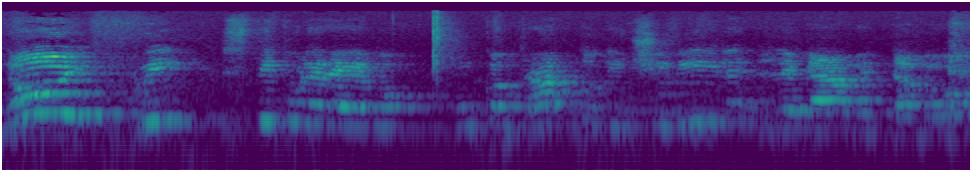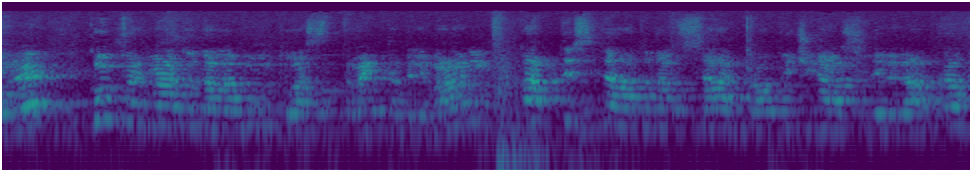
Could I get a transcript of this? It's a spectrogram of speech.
Noi qui stipuleremo un contratto di civile legame d'amore, confermato dalla mutua stretta delle mani, attestato dal sacro avvicinarsi delle labbra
